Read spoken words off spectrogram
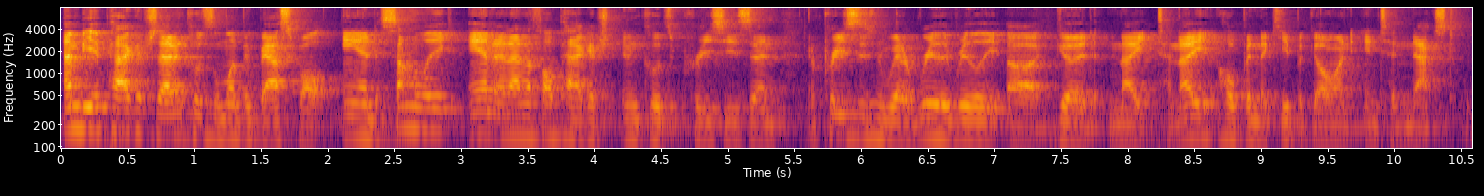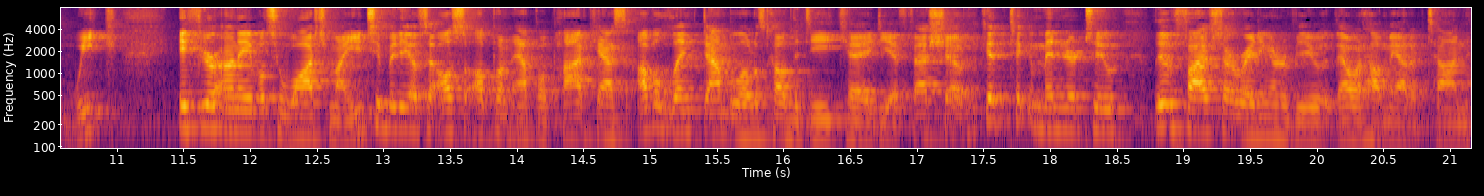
NBA package that includes Olympic basketball and Summer League, and an NFL package that includes preseason. And preseason, we had a really, really uh, good night tonight, hoping to keep it going into next week. If you're unable to watch my YouTube videos, I also up on Apple Podcasts. I have a link down below. It's called the DK DFS Show. If you could take a minute or two, leave a five star rating and review. That would help me out a ton.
